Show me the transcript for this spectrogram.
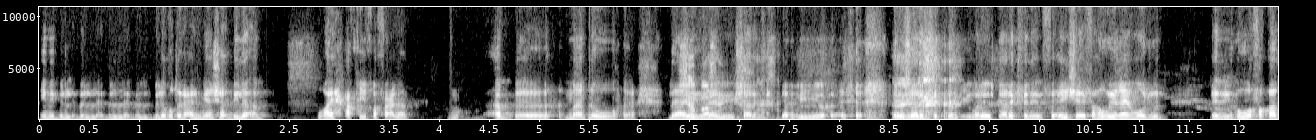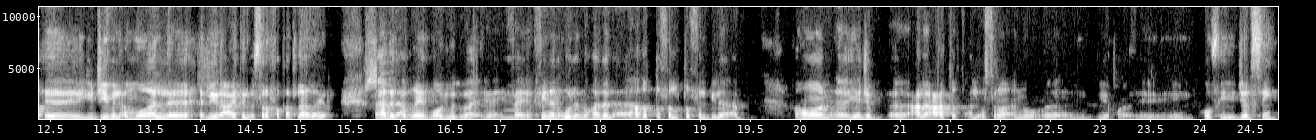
يعني بلغة العلم ينشأ بلا أب. وهي حقيقة فعلا. أب آه، ما انه لا لا يشارك في التربية لا يشارك في التربية ولا يشارك في أي شيء. فهو غير موجود. يعني هو فقط آه، يجيب الأموال لرعاية الأسرة فقط لا غير. فهذا الأب غير موجود. فينا نقول إنه هذا هذا الطفل طفل بلا أب. فهون آه، يجب آه، على عاتق الأسرة إنه آه، يكون في جلسة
